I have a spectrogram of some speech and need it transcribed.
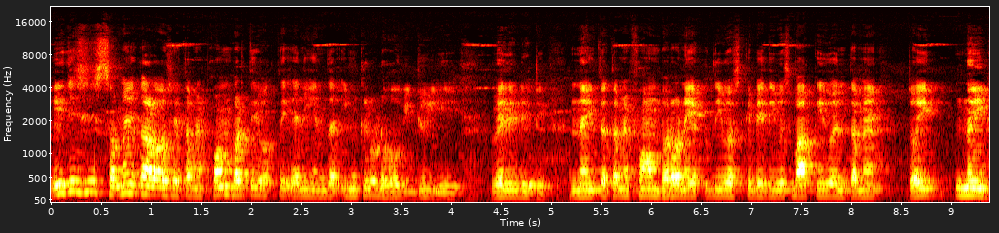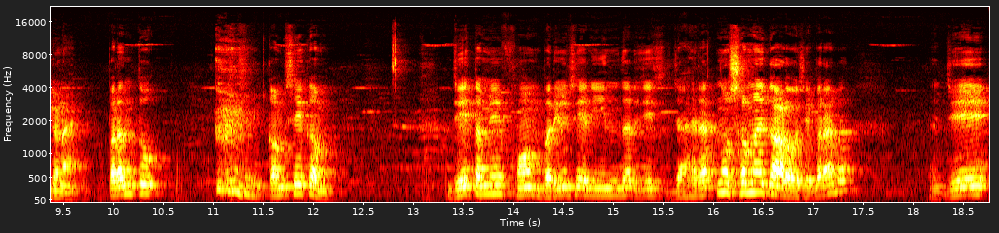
એ જે છે સમયગાળો છે, તમે ફોર્મ ભરતી વખતે એની અંદર ઇન્ક્લુડ હોવી જોઈએ વેલિડિટી નહીં તો તમે ફોર્મ ભરો ને એક દિવસ કે બે દિવસ બાકી હોય ને તમે તો એ નહીં ગણાય. પરંતુ કમસે કમ જે તમે ફોર્મ ભર્યું છે એની અંદર જે જાહેરાતનો સમયગાળો છે, બરાબર? જે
